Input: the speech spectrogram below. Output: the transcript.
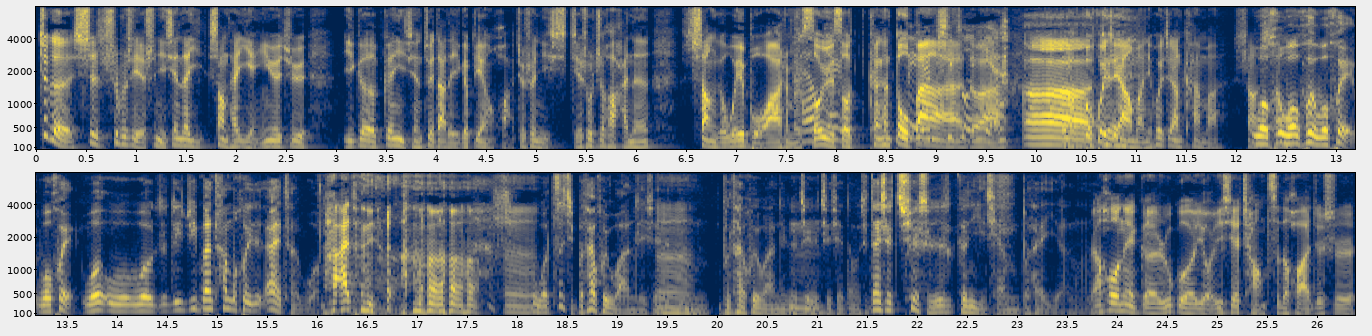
这个是是不是也是你现在上台演音乐剧一个跟以前最大的一个变化？就是你结束之后还能上个微博啊什么的，搜一搜，看看豆瓣啊，对吧？啊，会会这样吗？你会这样看吗？上我上网我会我会我会我我我一一般他们会艾特我，艾特你，嗯，我自己不太会玩这些，嗯嗯，不太会玩这个这个嗯这些东西，但是确实跟以前不太一样了。然后那个如果有一些场次的话，就是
